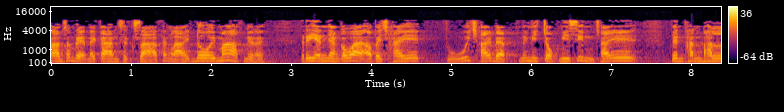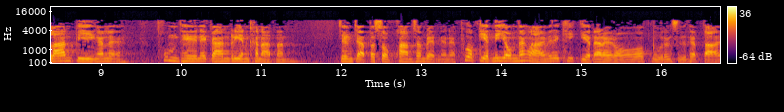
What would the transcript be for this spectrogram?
ความสำเร็จในการศึกษาทั้งหลายโดยมากเนี่ยนะเรียนอย่างก็ว่าเอาไปใช้ถูใช้แบบไม่มีจบมีสิ้นใช้เป็นพันพันล้านปีงั้นแหละทุ่มเทในการเรียนขนาดนั้น จึงจะประสบความสำเร็จเนี่ยนะพวกเกียรตินิยมทั้งหลายไม่ได้ขี้เกียจอะไรหรอกดูหนังสือแทบตาย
